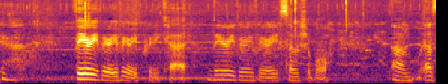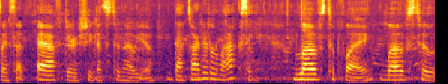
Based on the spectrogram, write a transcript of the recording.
girl. Very, very, very pretty cat. Very, very, very sociable. Um, as I said, after she gets to know you. That's our little Roxie. Loves to play, loves to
